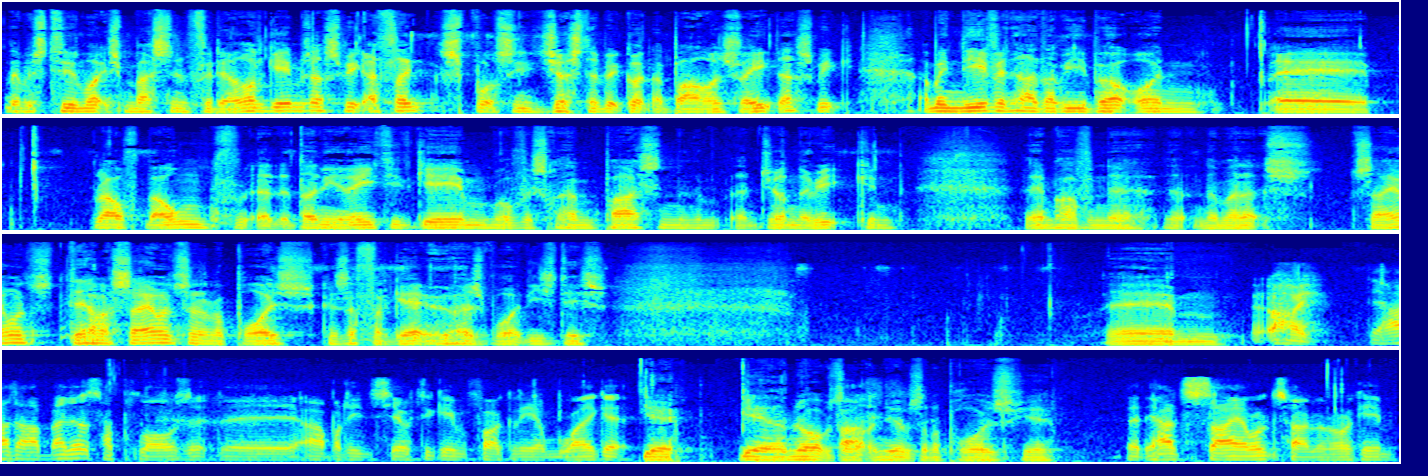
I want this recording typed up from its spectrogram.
there was too much missing for the other games this week. I think sports scene's just about got the balance right this week. I mean they even had a wee bit on. Uh, Ralph Milne at the Dundee United game, obviously him passing during the week and them having the, the, the minutes silence. They have a silence or an applause because I forget who has what these days. Um, Aye, They had a minute's applause at the Aberdeen Celtic game for Graham Leggat, yeah, yeah, I know it was. I knew it was an applause. Yeah, but they had silence at another game.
